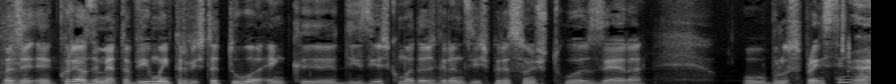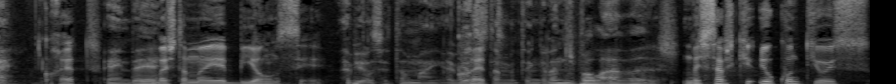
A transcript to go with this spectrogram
Mas eh, curiosamente, havia uma entrevista tua em que dizias que uma das grandes inspirações tuas era o Bruce Springsteen, É. correto? Ainda é. Mas também a Beyoncé. A Beyoncé também. A Beyoncé também tem grandes baladas. Mas sabes que eu, quando te ouço,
